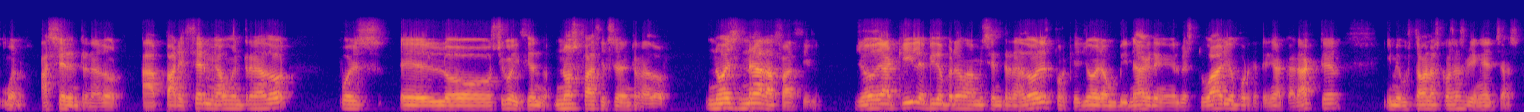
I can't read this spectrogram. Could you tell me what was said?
bueno, a ser entrenador, a parecerme a un entrenador, pues eh, lo sigo diciendo, no es fácil ser entrenador. No es nada fácil. Yo de aquí le pido perdón a mis entrenadores porque yo era un vinagre en el vestuario, porque tenía carácter y me gustaban las cosas bien hechas.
